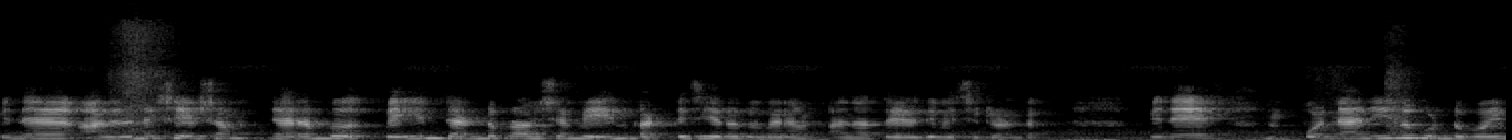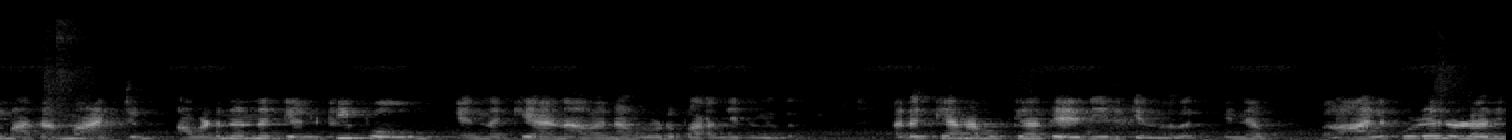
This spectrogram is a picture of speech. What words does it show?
പിന്നെ അതിനുശേഷം ഞരമ്പ് വെയിൻ രണ്ട് പ്രാവശ്യം വെയിൻ കട്ട് ചെയ്ത വിവരം അതിനകത്ത് എഴുതി വെച്ചിട്ടുണ്ട്. പിന്നെ പൊന്നാനിയിൽ കൊണ്ടുപോയി മതം മാറ്റും അവിടെ നിന്ന് ഗൾഫിൽ പോവും എന്നൊക്കെയാണ് അവൻ അവളോട് പറഞ്ഞിരുന്നത്. അതൊക്കെയാണ് ആ ബുക്കിനകത്ത് എഴുതിയിരിക്കുന്നത്. പിന്നെ ആലപ്പുഴയിലുള്ള ഒരു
